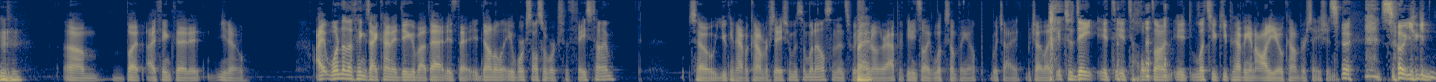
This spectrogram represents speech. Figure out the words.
Mm-hmm. Um, but I think that it, you know, I one of the things I kind of dig about that is that it not only it works also works with FaceTime. So you can have a conversation with someone else and then switch Right. to another app if you need to like look something up, which I which I like. It's a date. It it holds on. It lets you keep having an audio conversation. so you can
